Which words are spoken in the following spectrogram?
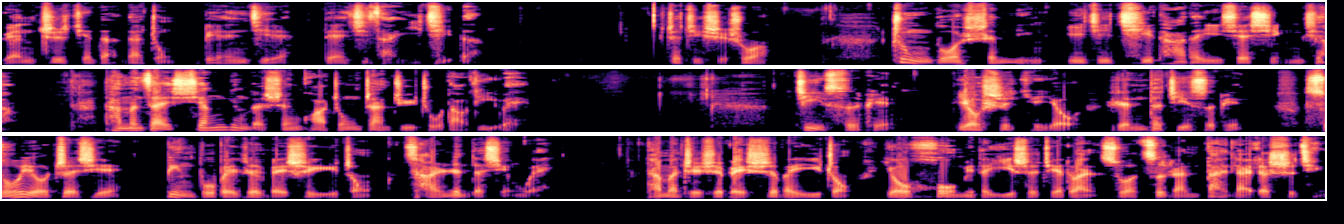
源之间的那种连接联系在一起的。这即是说。众多神明以及其他的一些形象，他们在相应的神话中占据主导地位。祭祀品有时也有人的祭祀品，所有这些并不被认为是一种残忍的行为，他们只是被视为一种由后面的意识阶段所自然带来的事情。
